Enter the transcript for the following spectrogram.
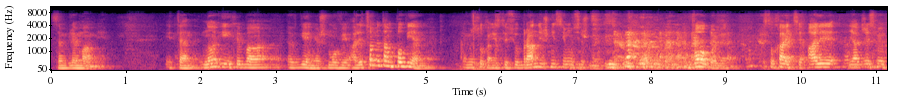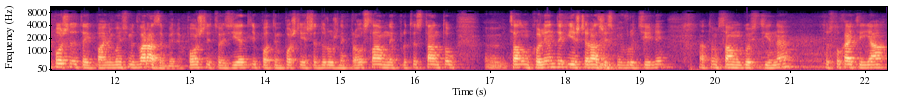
Z emblemami. I ten, no i chyba Eugeniusz mówi, ale co my tam powiemy? Ja mówię, słuchaj, jesteś ubrany, już nic nie musisz mówić. W ogóle. Słuchajcie, ale jak żeśmy poszli do tej pani, bo myśmy dwa razy byli, poszli, coś zjedli, potem poszli jeszcze do różnych prawosławnych, protestantów, y, całą kolendę i jeszcze raz żeśmy wrócili na tą samą gościnę, to słuchajcie, ja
